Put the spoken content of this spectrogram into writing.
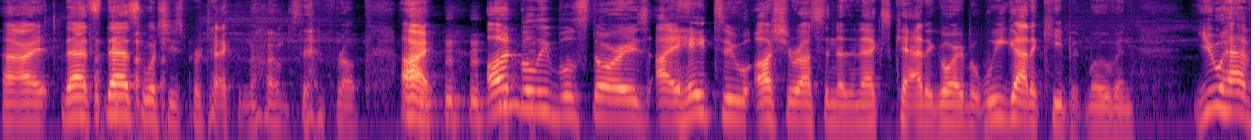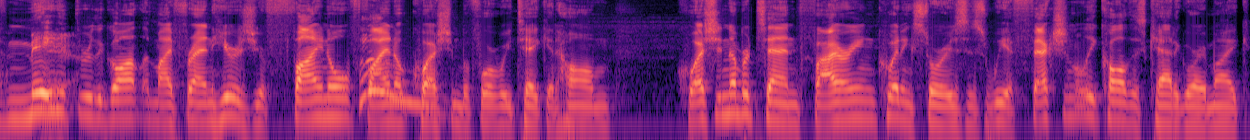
all right. That's that's what she's protecting the homestead from. All right, unbelievable stories. I hate to usher us into the next category, but we got to keep it moving. You have made it through the gauntlet, my friend. Here's your final final question before we take it home. Question number ten: Firing and quitting stories, as we affectionately call this category, Mike.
